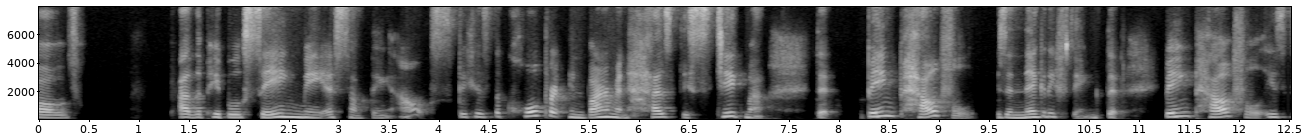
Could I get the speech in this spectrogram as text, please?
of other people seeing me as something else because the corporate environment has this stigma that being powerful is a negative thing that being powerful is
